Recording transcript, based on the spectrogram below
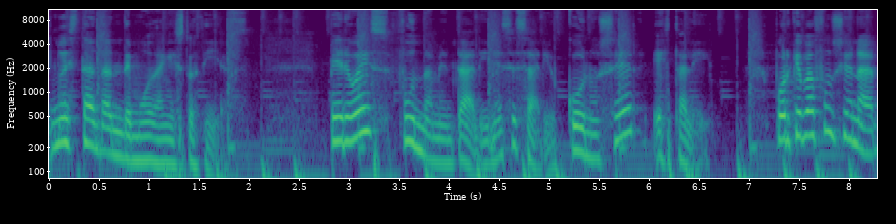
no está tan de moda en estos días, pero es fundamental y necesario conocer esta ley, porque va a funcionar,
